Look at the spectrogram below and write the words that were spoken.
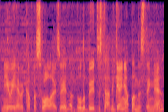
And here we have a couple of swallows. We have, all the birds are starting to gang up on this thing now.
